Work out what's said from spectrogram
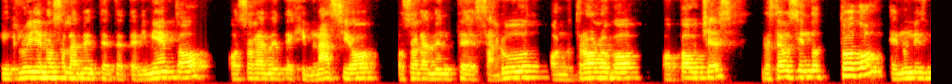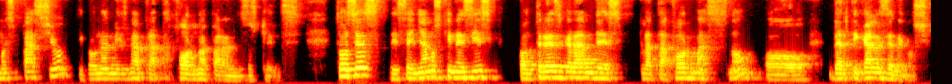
que incluye no solamente entretenimiento, o solamente gimnasio, o solamente salud, o nutrólogo, o coaches, lo estamos haciendo todo en un mismo espacio y con una misma plataforma para nuestros clientes. Entonces, diseñamos Kinesis con tres grandes plataformas, ¿no? O verticales de negocio.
